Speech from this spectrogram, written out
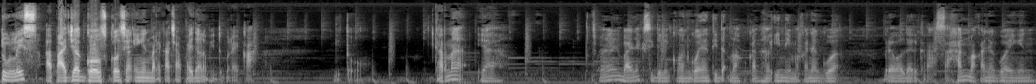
tulis apa aja goals-goals yang ingin mereka capai dalam hidup mereka. Gitu karena ya sebenarnya banyak sih di lingkungan gue yang tidak melakukan hal ini. Makanya gue berawal dari kerasahan makanya gue ingin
